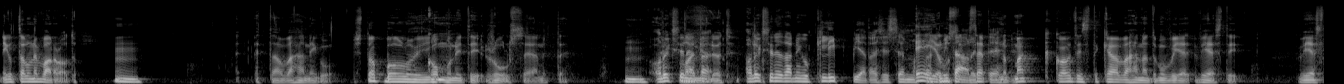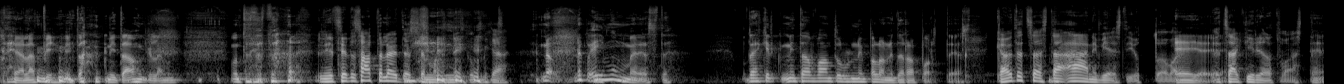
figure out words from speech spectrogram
niin kuin tällainen varoitus. Mm. Että on vähän niin kuin Stop bullying. community ruleseja nyt. Oliko siinä, jotain, oliko siinä jotain niinku klippiä tai siis semmoista, Ei ollut mitä se, olit se, tehnyt? no, mä koitin sitten käydä vähän noita mun vie, viesti, viestejä läpi, niitä, niitä on kyllä. Mutta, mutta tota, Niin, että sieltä saatte löytyä semmoinen niinku mikä... no, no ei mun mielestä. Mutta ehkä niitä on vaan tullut niin paljon niitä raportteja. Käytät sä sitä ääniviestijuttua vai? Ei, ei, Että ei. sä kirjoitat vaan sitä? Ei.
